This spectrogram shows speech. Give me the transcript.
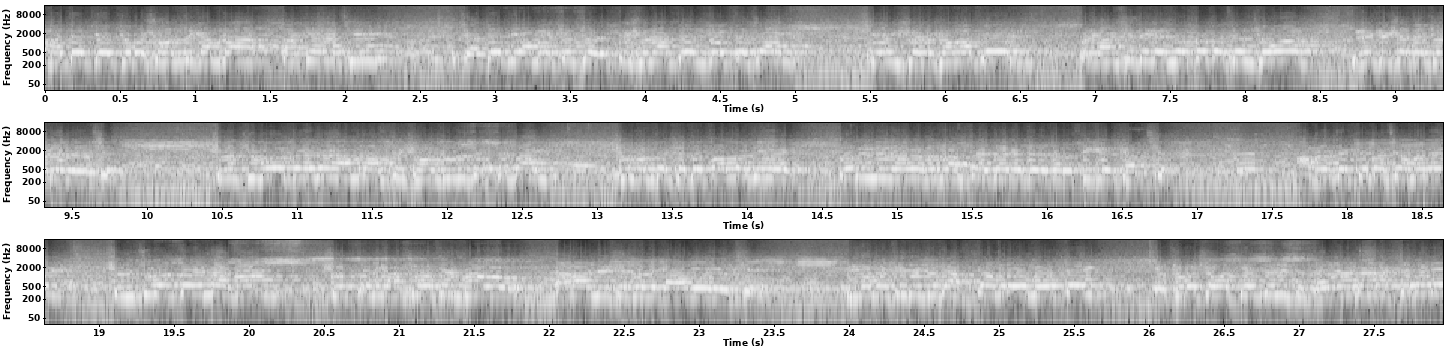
আমাদের যে যুব সমাজ থেকে আমরা তাকিয়ে আছি, যাতে দিয়ে আমরা একটু একটি সোনার দেশ করতে চাই, সেই সমাজের প্রায় আশি থেকে নব্বই পার্সেন্ট যুবক নেটের সাথে জড়িয়ে রয়েছে শুধু যুবক নয়, আমরা আজকে সহযোগী দেখতে পাই যুবকদের সাথে পাল্লা দিয়ে তরুণীরা এখন রাস্তায় দাঁড়িয়ে দাঁড়িয়ে তারা সিগারেট খাচ্ছে আমরা দেখতে পাচ্ছি আমাদের শুধু যুবক তরুণ না এবং সত্তর থেকে আশি বছর পুরো তারা নেশার সাথে দাঁড়িয়ে রয়েছে প্রিয় বছরে যদি আজকে আমরা এই মুহূর্তে এই যুব সমাজকে যদি ধরে রাখতে পারি।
